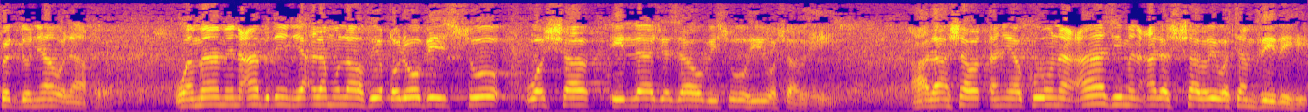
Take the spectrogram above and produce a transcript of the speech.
في الدنيا والآخرة. وما من عبد يعلم الله في قلوبه السوء والشر إلا جزاه بسوءه وشره. على شرط أن يكون عازما على الشر وتنفيذه.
